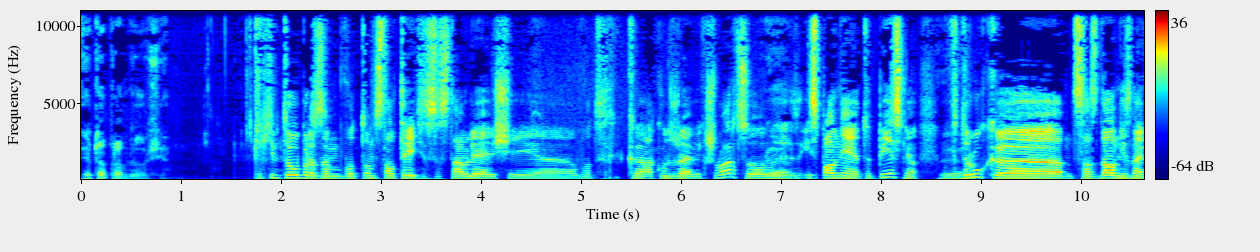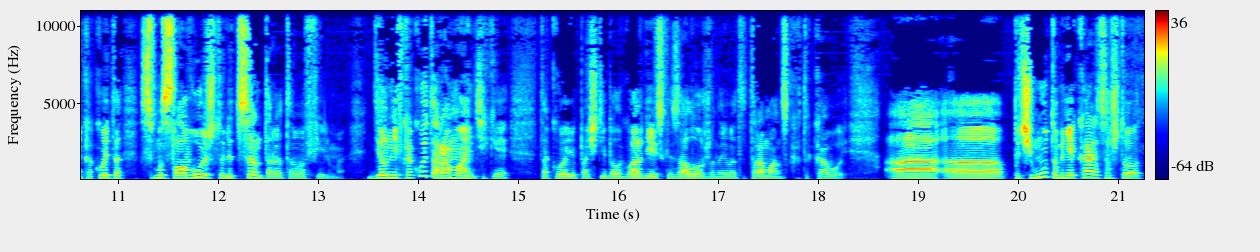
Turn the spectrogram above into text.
это оправдалось каким-то образом вот он стал третьей составляющей э, вот к Акуджаве, к Шварцу, да. исполняя эту песню, да. вдруг э, создал, не знаю, какой-то смысловой, что ли, центр этого фильма. Дело не в какой-то романтике такой почти белогвардейской, заложенной в этот романс как таковой, а э, почему-то мне кажется, что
